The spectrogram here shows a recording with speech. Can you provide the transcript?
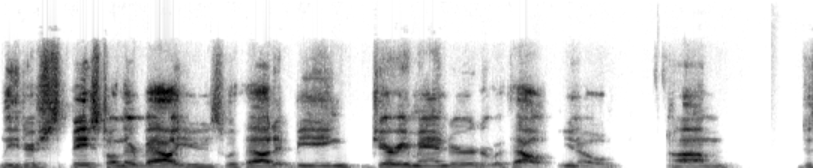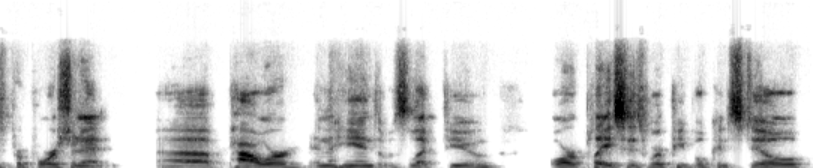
leaders based on their values without it being gerrymandered or without, you know, um, disproportionate uh, power in the hands of a select few, or places where people can still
